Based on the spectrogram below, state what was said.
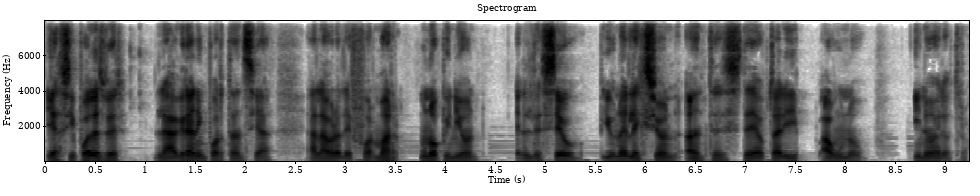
Y así puedes ver la gran importancia a la hora de formar una opinión, el deseo y una elección antes de optar a uno y no el otro.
